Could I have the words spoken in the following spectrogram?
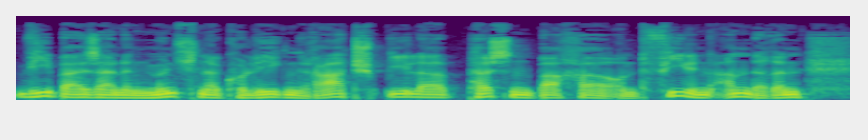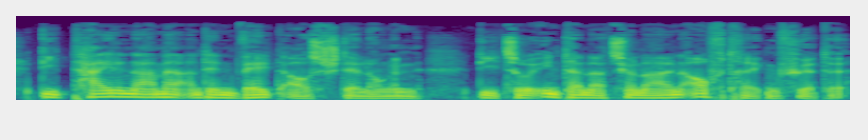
wie bei seinen Münchner Kollegen Ratspieler, Pössenbacher und vielen anderen die Teilnahme an den Weltausstellungen, die zu internationalen Aufträgen führte.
